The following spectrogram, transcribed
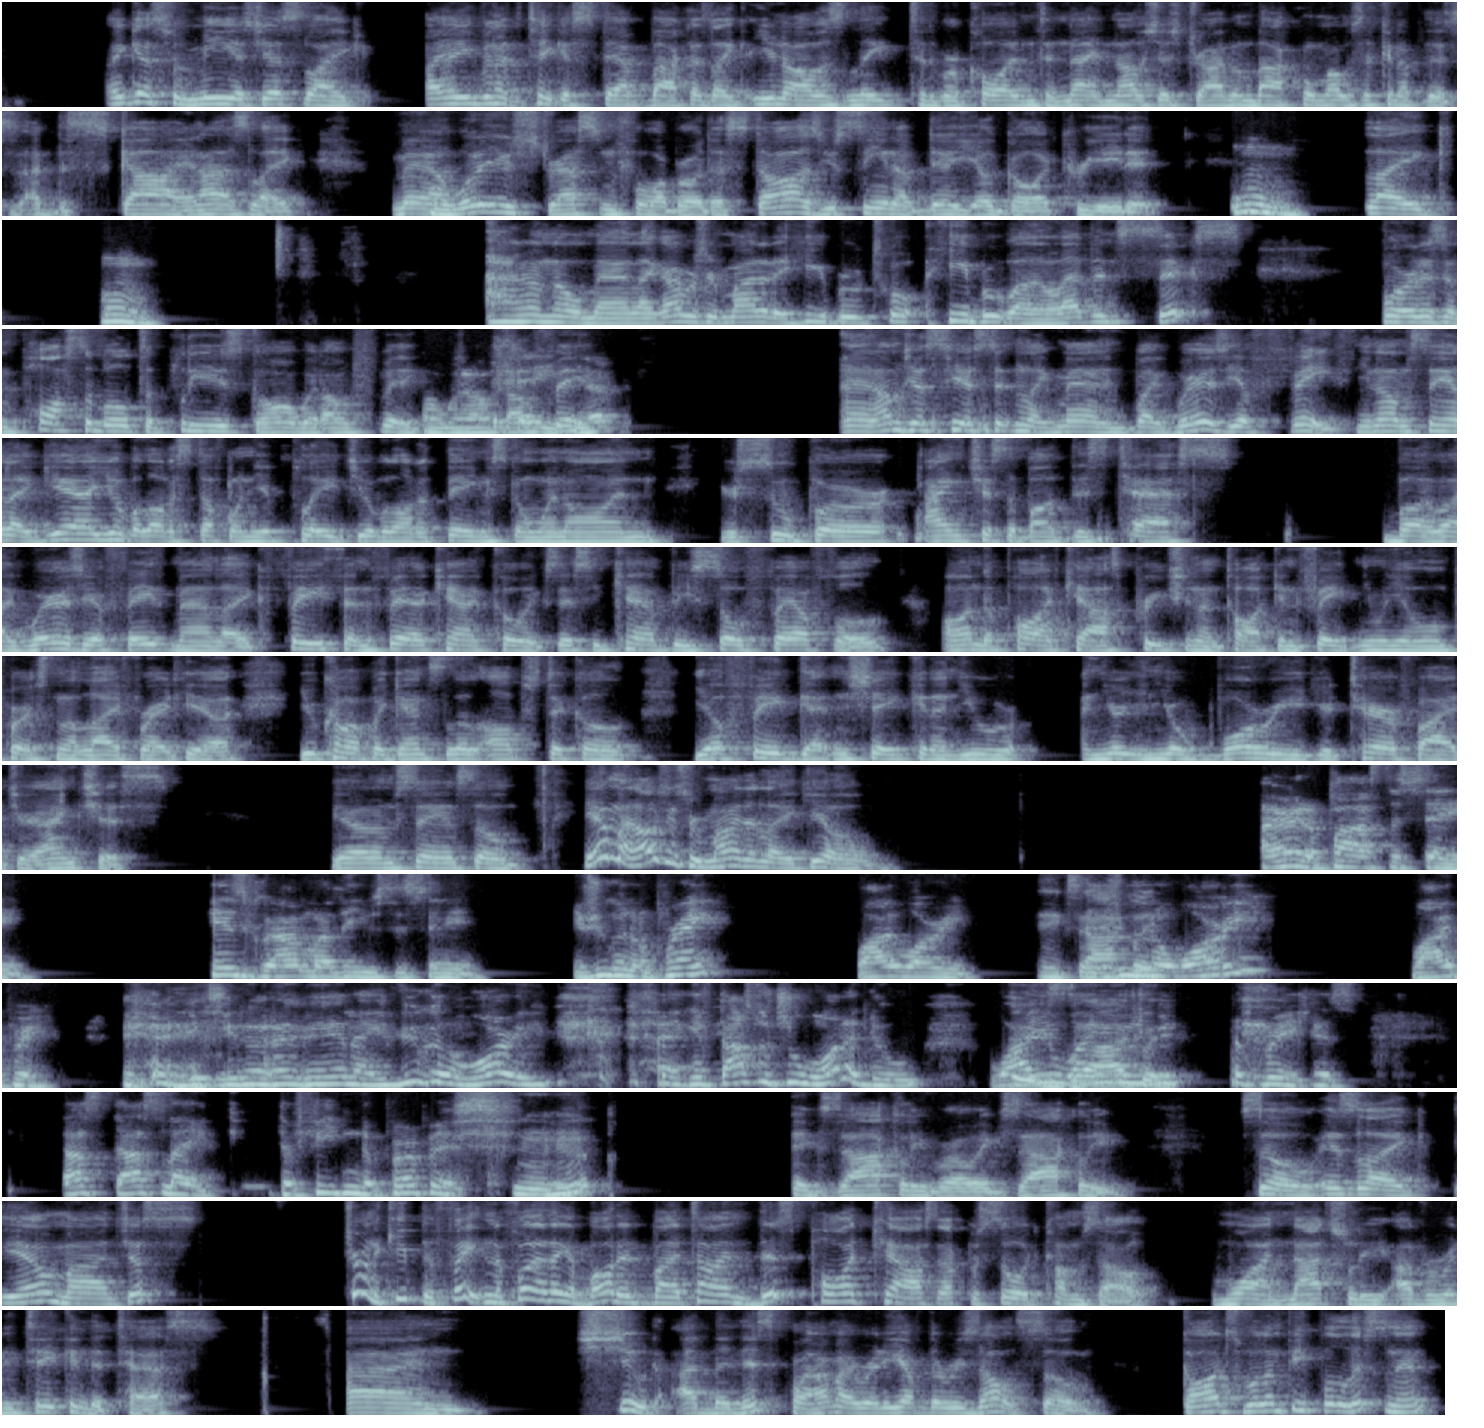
I guess for me, it's just like I even had to take a step back because, like, you know, I was late to the recording tonight, and I was just driving back home. I was looking up this at the sky, and I was like, "Man, Hmm. what are you stressing for, bro? The stars you seen up there, your God created. Mm, Like, mm. I don't know, man. Like, I was reminded of Hebrew tw- Hebrew eleven six, for it is impossible to please God without faith. Without, Without faith. faith. Yep. And I'm just here sitting like, man, like, where's your faith? You know what I'm saying? Like, yeah, you have a lot of stuff on your plate. You have a lot of things going on. You're super anxious about this test. But like, where's your faith, man? Like, faith and fear can't coexist. You can't be so fearful on the podcast preaching and talking faith in your own personal life right here. You come up against a little obstacle, your faith getting shaken, and you and you're and you're worried, you're terrified, you're anxious. You know what I'm saying? So yeah, man, I was just reminded, like, yo, I heard a pastor say, his grandmother used to say, if you're gonna pray, why worry? Exactly. If you're gonna worry, why pray? you know what I mean? Like if you're gonna worry, like if that's what you want to do, why you why you Exactly. even to pray? Because that's that's like defeating the purpose. Mhm. Exactly, bro. Exactly. So it's like, yeah, man, just trying to keep the faith. And the funny thing about it, by the time this podcast episode comes out, one, naturally, I've already taken the test. And shoot, I by this point, I might already have the results. So God's willing, people listening.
